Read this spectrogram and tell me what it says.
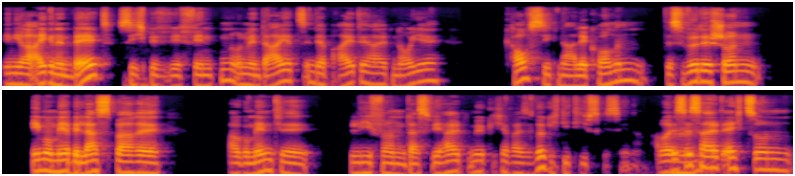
in ihrer eigenen Welt sich befinden. Und wenn da jetzt in der Breite halt neue Kaufsignale kommen, das würde schon immer mehr belastbare Argumente liefern, dass wir halt möglicherweise wirklich die Tiefs gesehen haben. Aber mhm. es ist halt echt so ein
